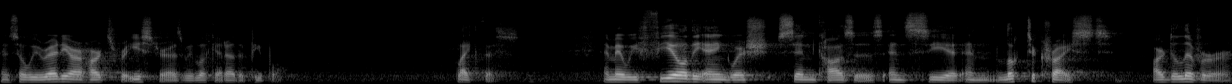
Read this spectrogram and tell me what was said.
And so we ready our hearts for Easter as we look at other people like this. And may we feel the anguish sin causes and see it and look to Christ, our deliverer,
